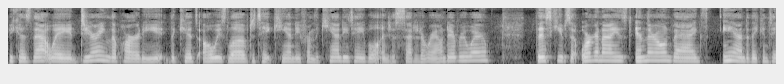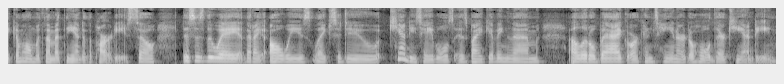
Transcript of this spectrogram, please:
because that way during the party the kids always love to take candy from the candy table and just set it around everywhere. This keeps it organized in their own bags and they can take them home with them at the end of the party. So this is the way that i always like to do candy tables is by giving them a little bag or container to hold their candy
